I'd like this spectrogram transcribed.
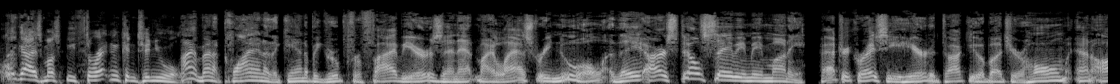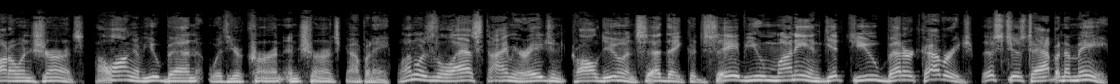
play guys must be threatened continually. I've been a client of the Canopy Group for five years, and at my last renewal, they are still saving me money. Patrick Reusse here to talk to you about your home and auto insurance. How long have you been with your current insurance company? When was the last time your agent called you and said they could save you money and get you better coverage? This just happened to me.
